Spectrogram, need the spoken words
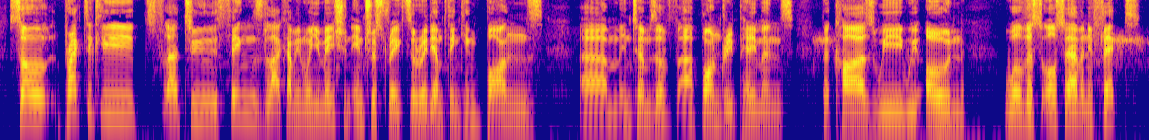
So practically uh, to things like, I mean, when you mention interest rates already, I'm thinking bonds um, in terms of uh, bond repayments, the cars we, we own. Will this also have an effect?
